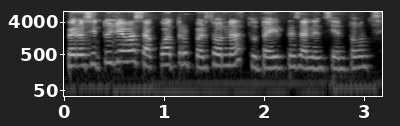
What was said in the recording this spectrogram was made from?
Pero si tú llevas a cuatro personas, tu taller te salen 111.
